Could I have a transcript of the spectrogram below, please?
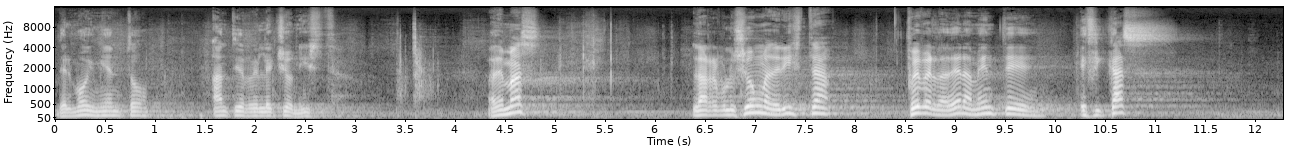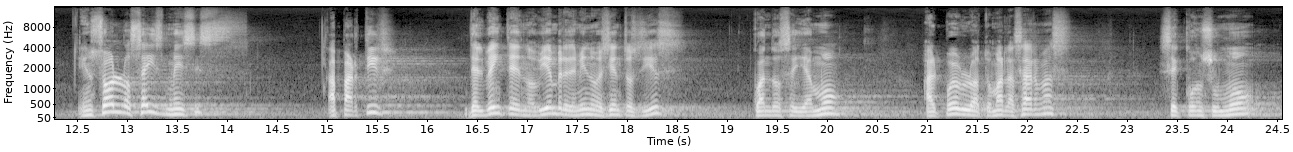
del movimiento antireeleccionista. Además, la revolución maderista fue verdaderamente eficaz. En solo seis meses, a partir del 20 de noviembre de 1910, cuando se llamó al pueblo a tomar las armas, se consumó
